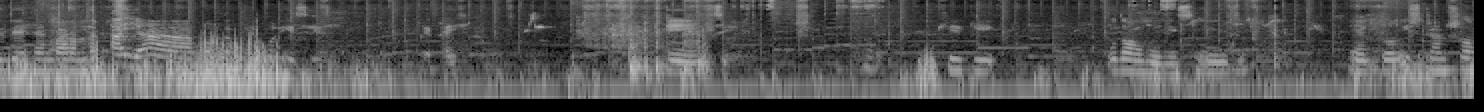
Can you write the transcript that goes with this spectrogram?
যদি এখানে বারান্দা আইয়া পর্দা খুলে পড়ে গেছে দেখাই। এই যে খিড়কি উদং হয়ে গেছে, এই যে। একদম স্ট্যান্ড সহ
